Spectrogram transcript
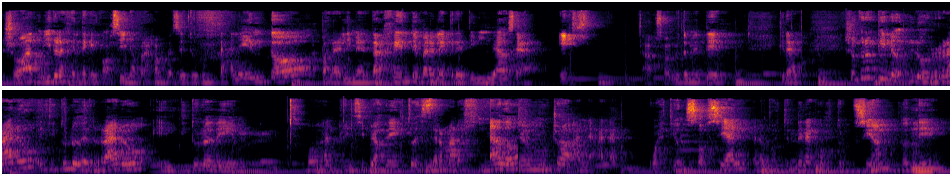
Yo admiro a la gente que cocina, por ejemplo, es un talento para alimentar gente, para la creatividad, o sea, es absolutamente creativo. Yo creo que lo, lo raro, el título de raro, el título de... mm, Vos al principio de esto de ser marginado, lleva mucho a la, a la cuestión social, a la cuestión de la construcción, donde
